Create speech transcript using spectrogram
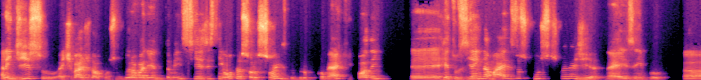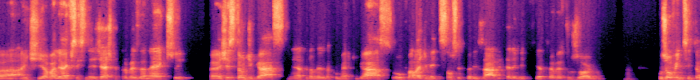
Além disso, a gente vai ajudar o consumidor avaliando também se existem outras soluções do Grupo Comerc que podem é, reduzir ainda mais os custos com energia. Né? Exemplo, uh, a gente avaliar a eficiência energética através da Nexus, uh, gestão de gás né, através da Comerc Gás, ou falar de medição setorizada e telemetria através dos órgãos. Os ouvintes, então,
